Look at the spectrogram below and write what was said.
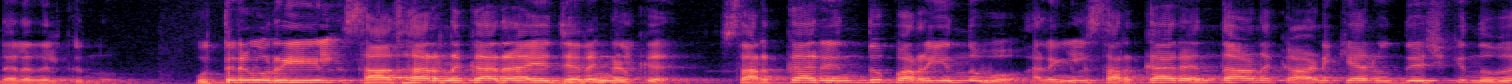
നിലനിൽക്കുന്നു. ഉത്തര കൊറിയയിൽ സാധാരണക്കാരായ ജനങ്ങൾക്ക് സർക്കാർ എന്തു പറയുന്നുവോ അല്ലെങ്കിൽ സർക്കാർ എന്താണ് കാണിക്കാൻ ഉദ്ദേശിക്കുന്നത്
